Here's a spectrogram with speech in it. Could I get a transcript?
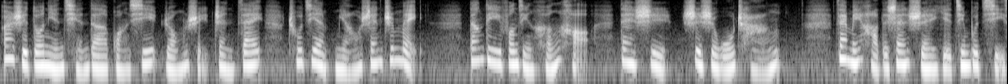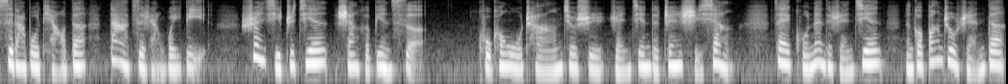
二十多年前的广西融水赈灾，初见苗山之美。当地风景很好，但是世事无常，再美好的山水也经不起四大不调的大自然威力。瞬息之间，山河变色，苦空无常就是人间的真实相。在苦难的人间，能够帮助人的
